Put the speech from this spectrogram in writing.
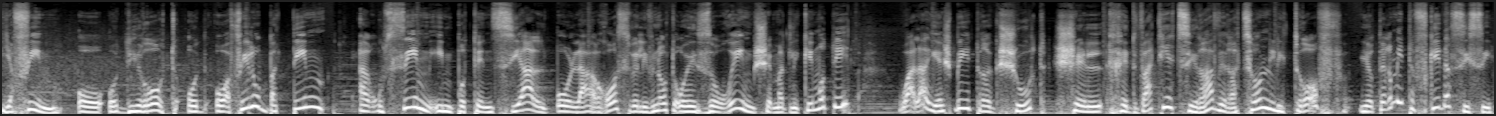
יפים, או, או דירות, או, או אפילו בתים הרוסים עם פוטנציאל, או להרוס ולבנות, או אזורים שמדליקים אותי, וואלה, יש בי התרגשות של חדוות יצירה ורצון לטרוף יותר מתפקיד עסיסי.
